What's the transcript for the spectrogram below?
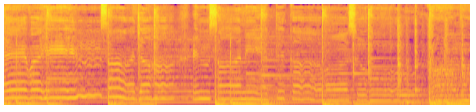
है वही इंसान जहाँ इंसानियत का वास हो हम अच्छे हमारे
